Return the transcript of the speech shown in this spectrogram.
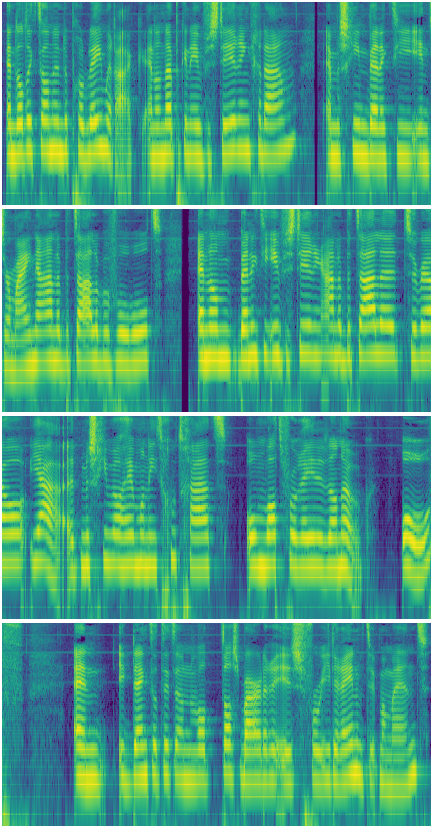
En dat ik dan in de problemen raak. En dan heb ik een investering gedaan. En misschien ben ik die in termijnen aan het betalen bijvoorbeeld. En dan ben ik die investering aan het betalen terwijl ja, het misschien wel helemaal niet goed gaat, om wat voor reden dan ook. Of, en ik denk dat dit een wat tastbaardere is voor iedereen op dit moment,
